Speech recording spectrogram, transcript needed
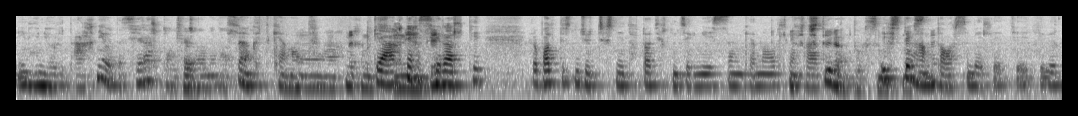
энэ хүний хувьд анхны удаа сериал тоглож байгаа юм олон ангит кинонд. Анхных нь анхных сериал тий. Болд эрдэн жүжигчний дотоод ертөнцийг нээсэн кино хамт өгсөн. Ихтэй хамт тоглосон байлээ тий. Тэгээд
